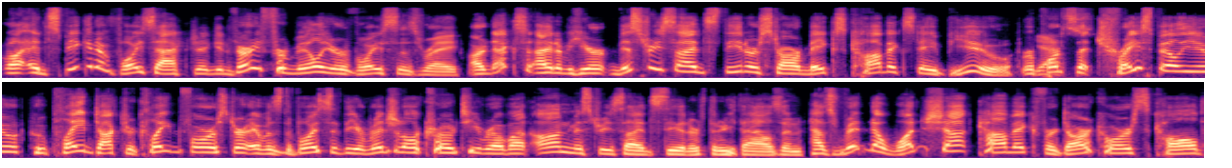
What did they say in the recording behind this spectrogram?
Well, and speaking of voice acting and very familiar voices, Ray, our next item here, Mystery Science Theater star makes comics debut, reports yes. that Trace Beaulieu, who played Dr. Clayton Forrester and was the voice of the original Crow T robot on Mystery Science Theater 3000, has written a one-shot comic for Dark Horse called called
